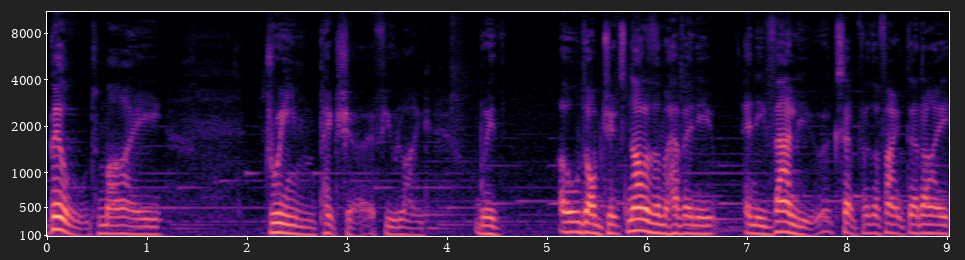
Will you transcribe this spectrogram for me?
build my dream picture, if you like, with old objects. None of them have any any value except for the fact that I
